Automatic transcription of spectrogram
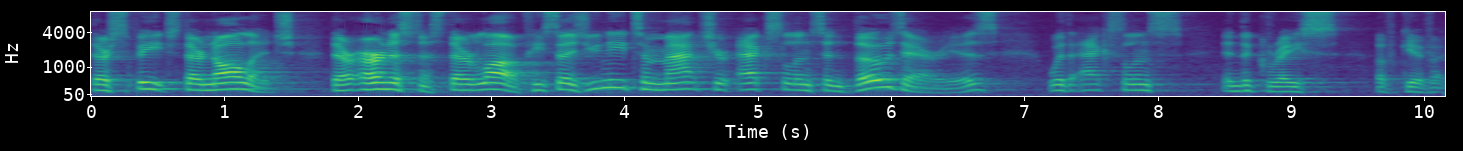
their speech, their knowledge, their earnestness, their love. He says you need to match your excellence in those areas with excellence in the grace of giving.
